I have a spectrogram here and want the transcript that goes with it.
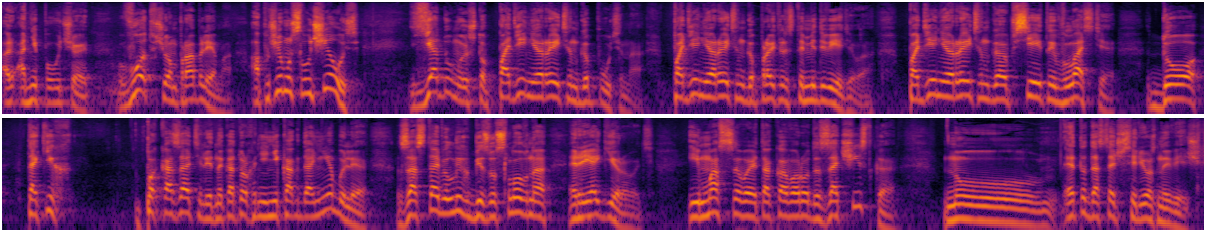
а, они получают. Вот в чем проблема. А почему случилось? Я думаю, что падение рейтинга Путина, падение рейтинга правительства Медведева, падение рейтинга всей этой власти до таких показателей, на которых они никогда не были, заставил их, безусловно, реагировать. И массовая такого рода зачистка, ну, это достаточно серьезная вещь.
